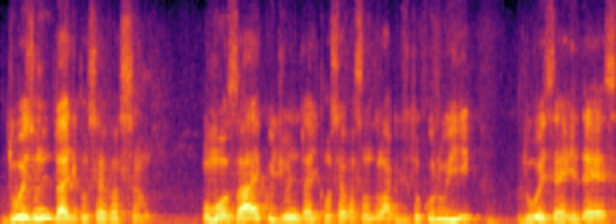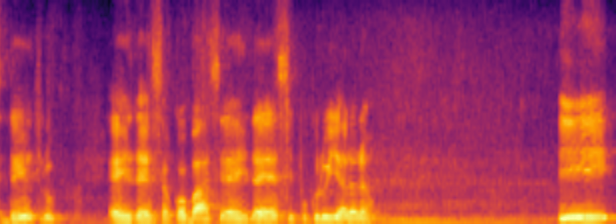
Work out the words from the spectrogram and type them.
duas unidades de conservação. O mosaico de unidade de conservação do Lago de Tucuruí, duas RDS dentro, RDS Alcobaça e RDS Pucuruí Ararão. E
